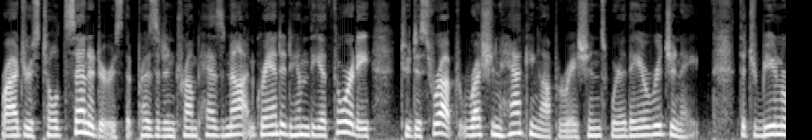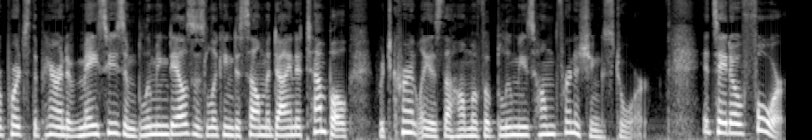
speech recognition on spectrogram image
Rogers told senators that President Trump has not granted him the authority to disrupt Russian hacking operations where they originate. The Tribune reports the parent of Macy's and Bloomingdale's is looking to sell Medinah Temple, which currently is the home of a Bloomie's home furnishing store. It's 804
